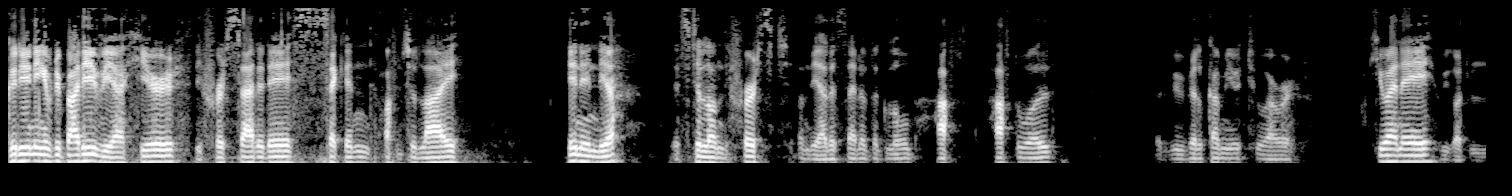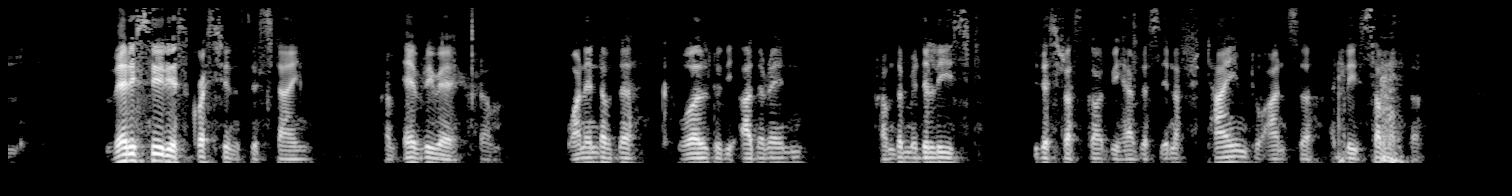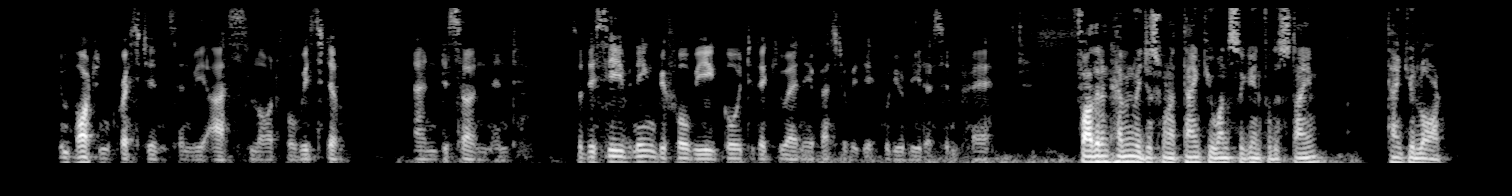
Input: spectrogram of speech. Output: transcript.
Good evening, everybody. We are here the first Saturday, 2nd of July in India. We're still on the first, on the other side of the globe, half, half the world. But we welcome you to our Q&A. We got very serious questions this time from everywhere, from one end of the world to the other end, from the Middle East. We just trust God we have just enough time to answer at least some of the important questions and we ask Lord for wisdom and discernment. So this evening, before we go to the Q&A, Pastor Vijay, could you lead us in prayer? Father in heaven, we just want to thank you once again for this time. Thank you, Lord.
